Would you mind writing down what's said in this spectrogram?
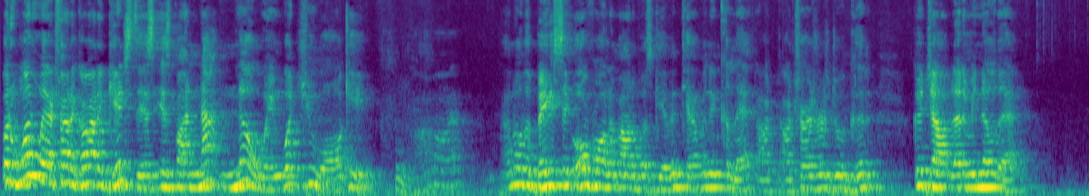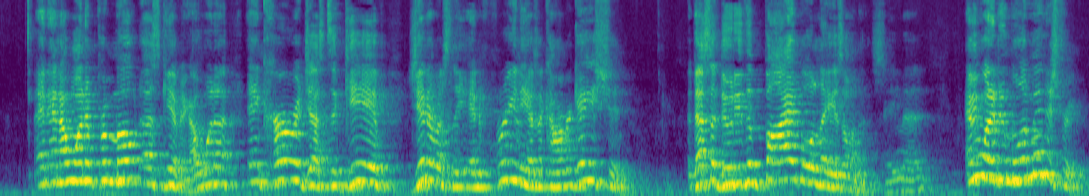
But one way I try to guard against this is by not knowing what you all give. I know the basic overall amount of what's given. Kevin and Colette, our, our treasurers, do a good, good job letting me know that. And, and I want to promote us giving. I want to encourage us to give generously and freely as a congregation. That's a duty the Bible lays on us. Amen. And we want to do more ministry.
